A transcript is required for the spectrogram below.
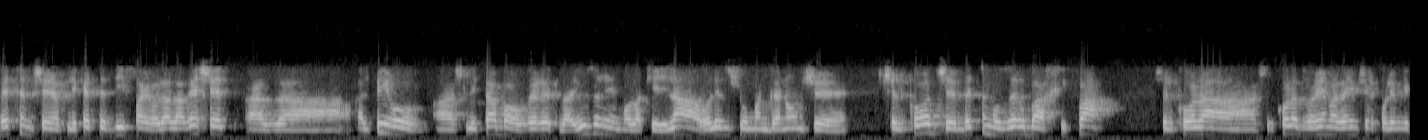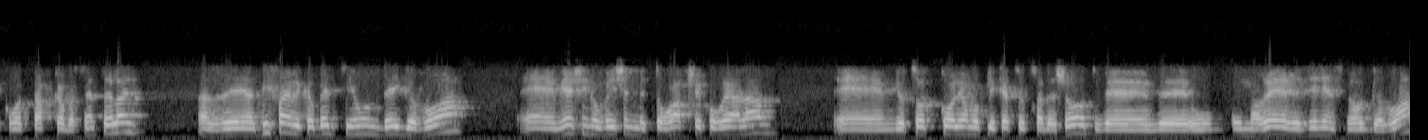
בעצם כשאפליקציית DeFi עולה לרשת, אז על פי רוב השליטה בה עוברת ליוזרים או לקהילה או לאיזשהו מנגנון ש... של קוד שבעצם עוזר באכיפה של כל, ה, של כל הדברים הרעים שיכולים לקרות דווקא ב centralized. אז ה-DeFi uh, מקבל ציון די גבוה, um, יש innovation מטורף שקורה עליו, um, יוצאות כל יום אפליקציות חדשות והוא מראה resilience מאוד גבוה.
